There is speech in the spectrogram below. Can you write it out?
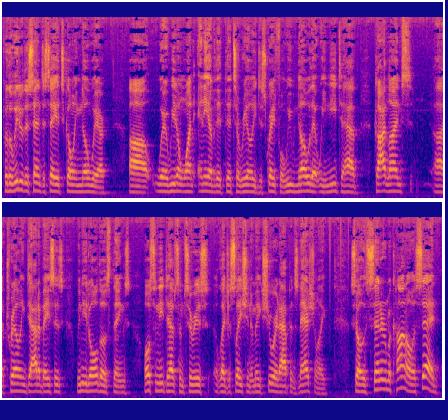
For the leader of the Senate to say it's going nowhere, uh, where we don't want any of it that's a really disgraceful. We know that we need to have guidelines, uh, trailing databases. We need all those things. Also, need to have some serious legislation to make sure it happens nationally. So, Senator McConnell has said,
